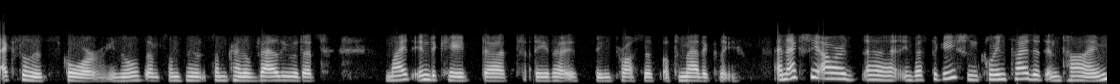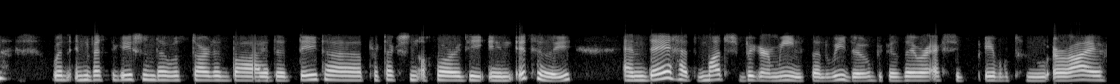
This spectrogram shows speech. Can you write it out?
excellence score. You know, some something some kind of value that might indicate that data is being processed automatically. And actually, our uh, investigation coincided in time with an investigation that was started by the Data Protection Authority in Italy. And they had much bigger means than we do because they were actually able to arrive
